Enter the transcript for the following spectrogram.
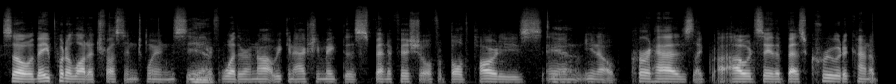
So they put a lot of trust in Twins, seeing Yeah. if whether or not we can actually make this beneficial for both parties. And you know, Kurt has like I would say the best crew to kind of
